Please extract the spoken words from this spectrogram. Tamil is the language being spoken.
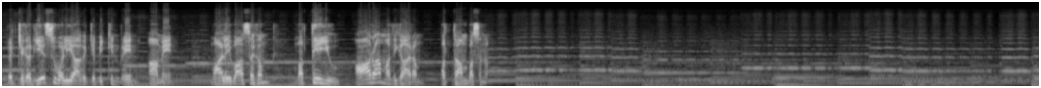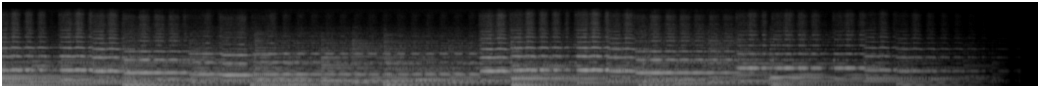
இரட்சகர் இயேசு வழியாக ஜெபிக்கின்றேன். ஆமேன். மாலை வாசகம் மத்தேயு ஆறாம் அதிகாரம் பத்தாம் வசனம்.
